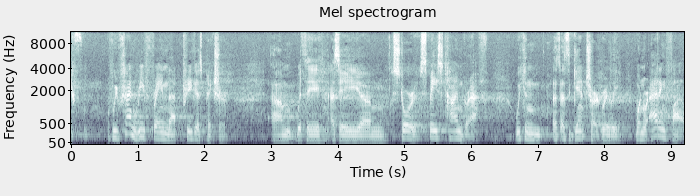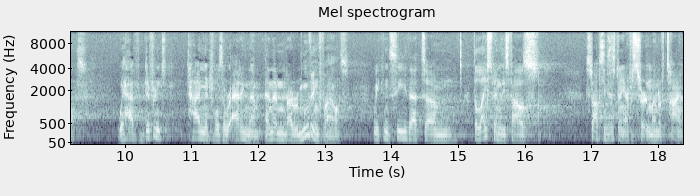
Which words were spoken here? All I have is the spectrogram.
if we try and reframe that previous picture um, with a, as a um, store space-time graph. We can, as, as a Gantt chart really, when we're adding files, we have different time intervals that we're adding them and then by removing files, we can see that um, the lifespan of these files stops existing after a certain amount of time.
